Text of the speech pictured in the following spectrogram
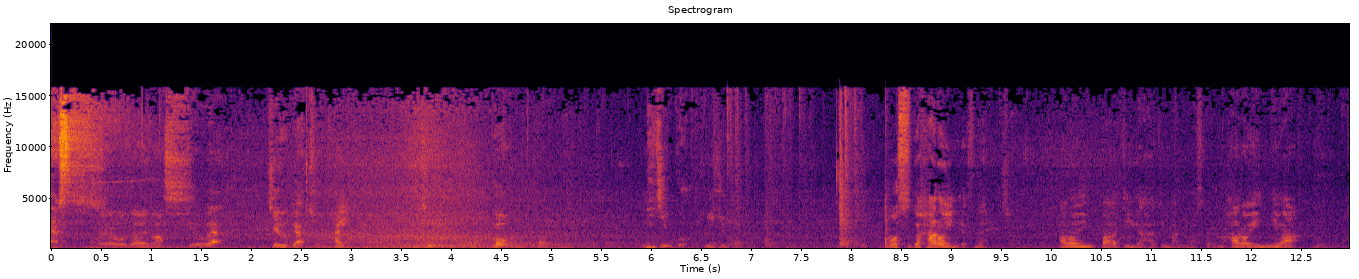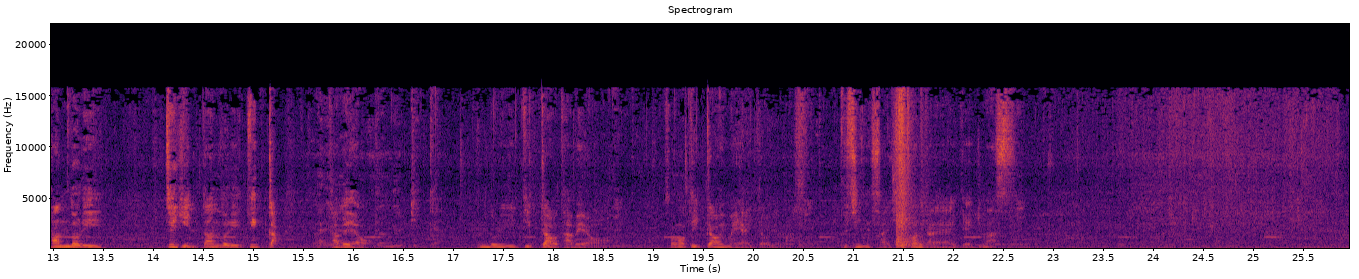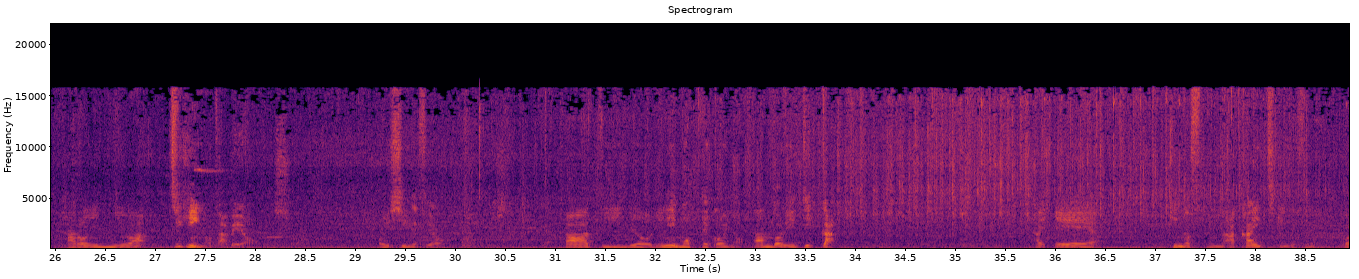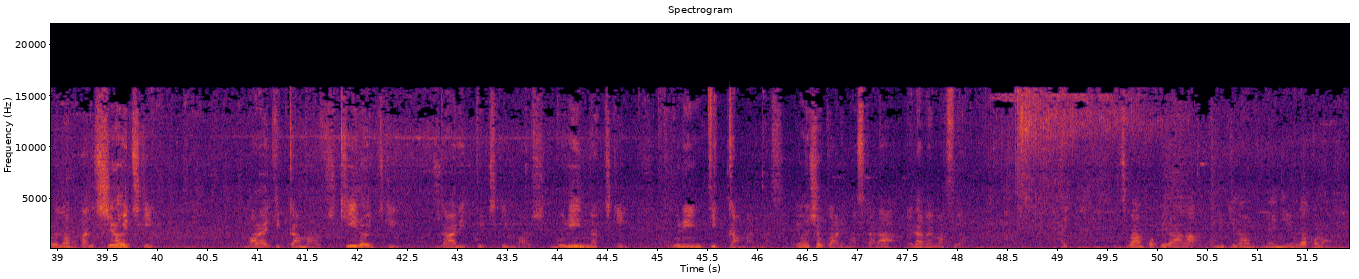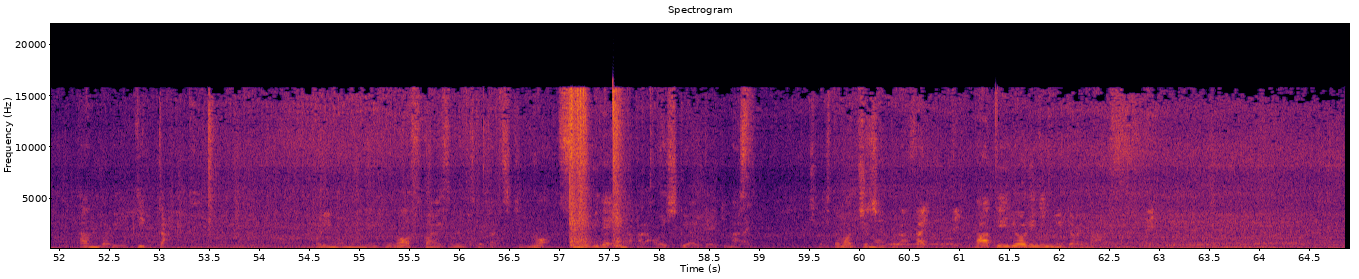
ます。おはようございます。今日は10月はい。25 25もうすぐハロウィンですね。ハロウィンパーティーが始まりますけどもハロウィンにはタンドリーチキンタンドリーティッカ食べよう。タンドリーティッカを食べよう。そのティッカを今焼いております。口に刺してこれから焼いていきます。ハロウィンにはチキンを食べよう美味しいですよ。パーティー料理にもってこいの。タンドリーティッカはいえー、金のスプーンの赤いチキンですね。これの他に白いチキン。マライティッカーもあるし黄色いチキン。ガーリックチキンもあるしグリーンのチキン。グリーンティッカーもあります。4色ありますから選べますよ。はい一番ポピュラーな人気のメニューがこのタンドリーティッカー。鶏もも肉のスパイスにつけたチキンを炭火で今から美味しく焼いていきます、ぜひとも注文ください。パーティー料理に向いております。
